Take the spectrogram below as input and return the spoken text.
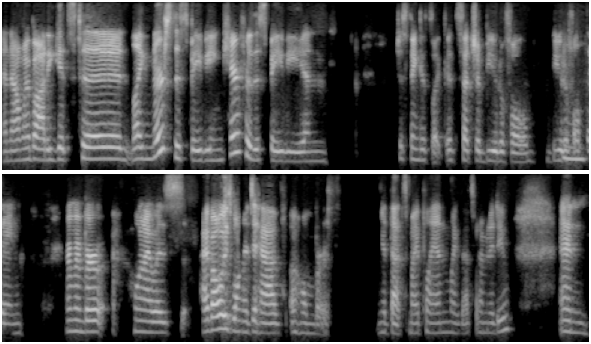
And now my body gets to like nurse this baby and care for this baby and just think it's like it's such a beautiful beautiful Mhm. thing. I remember when i was i've always wanted to have a home birth. If that's my plan like that's what i'm going to do. And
